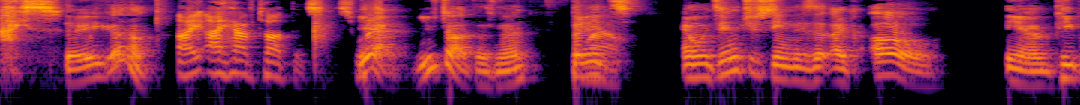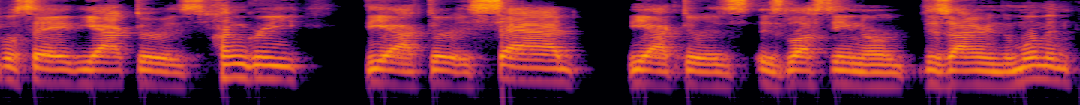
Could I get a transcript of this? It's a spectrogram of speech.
Nice. there you go. I, I have taught this. Yeah, you've taught this, man. But Wow. it's, and what's interesting is that, like, oh, you know, people say the actor is hungry, the actor is sad, the actor is, is lusting or desiring the woman.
